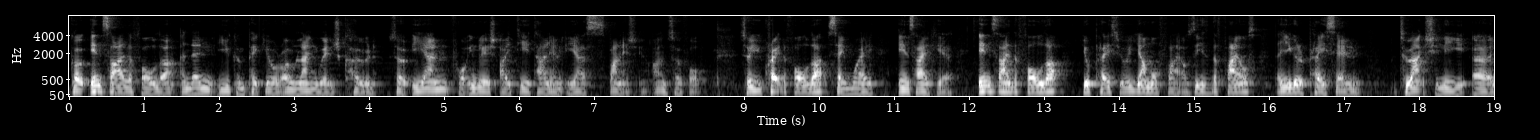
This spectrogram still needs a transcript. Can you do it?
go inside the folder and then you can pick your own language code. So EN for English, IT, Italian, ES, Spanish, and so forth. So you create the folder, same way inside here. Inside the folder, you'll place your YAML files. These are the files that you're gonna place in to actually uh,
